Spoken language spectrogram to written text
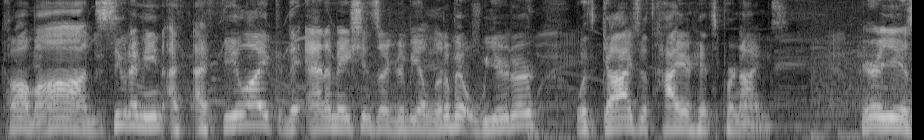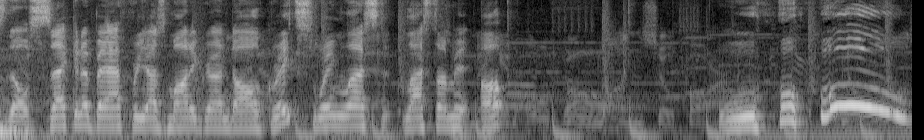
Come on. See what I mean? I, I feel like the animations are going to be a little bit weirder with guys with higher hits per nines. Here he is, though. Second at bat for Yasmani Grandal. Great swing last last time up. Ooh, hoo, hoo.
